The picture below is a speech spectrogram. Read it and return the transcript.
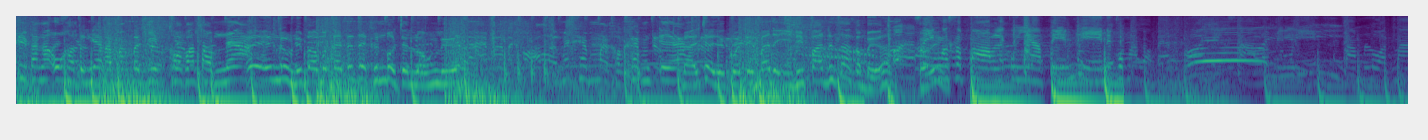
สิบทางอาโอเขาต้องแยกนะบางบางยิบคอผสมเนี่ยเอ้ยหนุ่มนี่บางบางใครตั้งแต่ขึ้นบกจะหลงเรือ ไม่เข้มมากขอเข้มเกลือไหนเจออย่ากลัวตีนมาแต่อีนี่ฟาดด้วยซ่ากับเบื่อซิงมาสปอร์ตและกูอยากตีนผีนี่กูมาบอกแบดบอยสาวและมิลลีตำรวจมา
